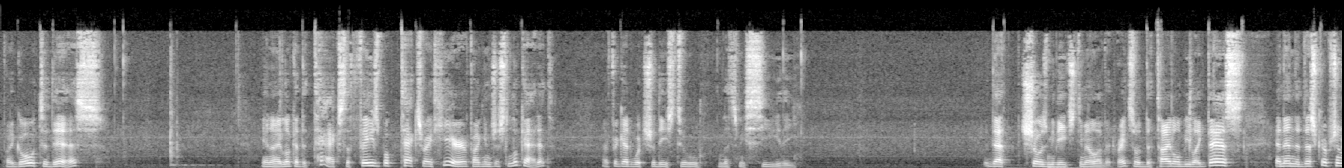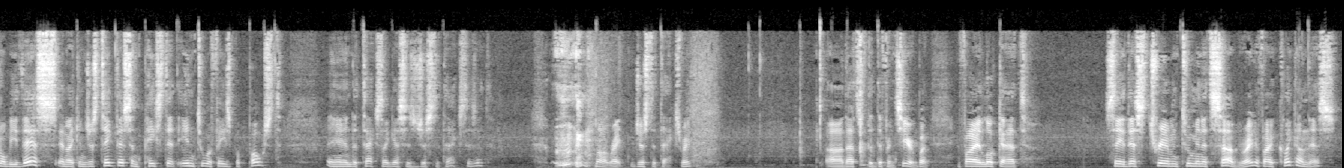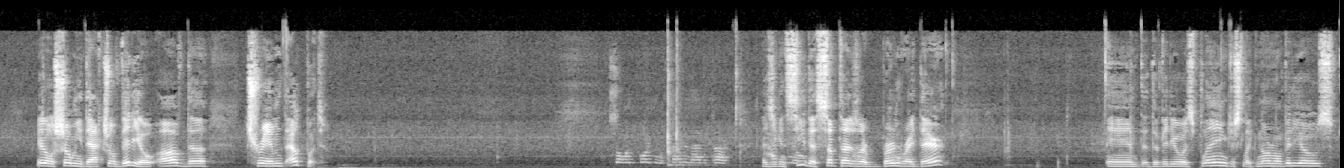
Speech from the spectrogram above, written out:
If I go to this and I look at the text, the Facebook text right here, if I can just look at it, I forget which of these two lets me see the that shows me the HTML of it, right? So the title will be like this, and then the description will be this, and I can just take this and paste it into a Facebook post. And the text, I guess, is just the text, is it? All right, just the text, right? Uh, that's the difference here. But if I look at, say, this trim two minute sub, right? If I click on this, it'll show me the actual video of the trimmed output. So important without an avatar. As you can see, the subtitles are burned right there. And the video is playing just like normal videos.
